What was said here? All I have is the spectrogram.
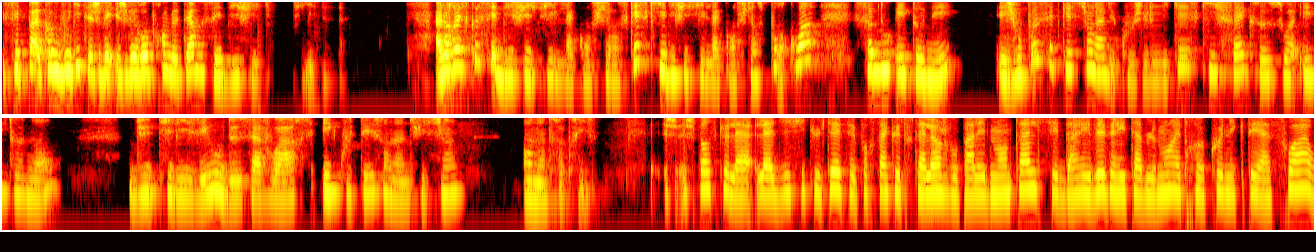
c'est pas, comme vous dites, je vais, je vais reprendre le terme, c'est difficile. Alors, est-ce que c'est difficile la confiance? Qu'est-ce qui est difficile la confiance? Pourquoi sommes-nous étonnés? Et je vous pose cette question-là, du coup, Julie. Qu'est-ce qui fait que ce soit étonnant d'utiliser ou de savoir écouter son intuition en entreprise? Je, pense que la, difficulté, c'est pour ça que tout à l'heure je vous parlais de mental, c'est d'arriver véritablement à être connecté à soi,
